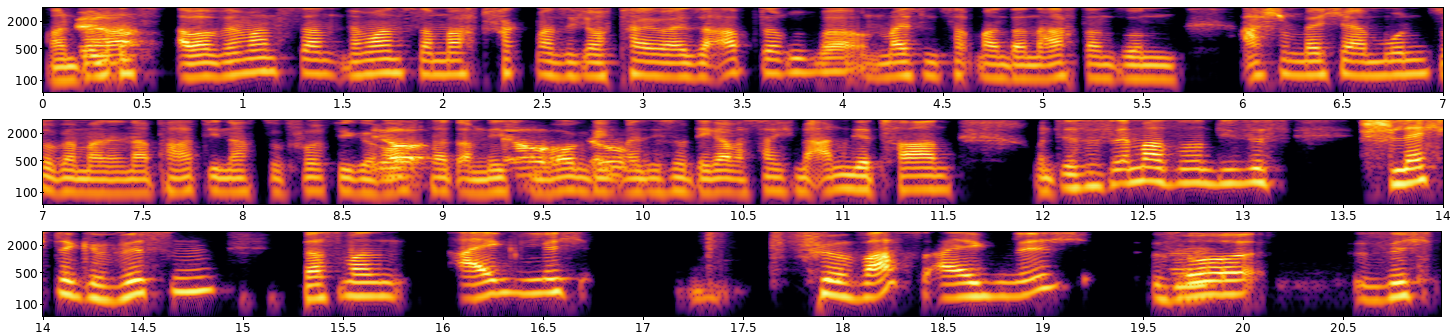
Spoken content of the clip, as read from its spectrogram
Und wenn Ja. man's, aber wenn man es dann, wenn man es dann macht, fuckt man sich auch teilweise ab darüber. Und meistens hat man danach dann so einen Aschenbecher im Mund, so wenn man in einer Partynacht so voll viel geraucht hat. Am nächsten ja, Morgen denkt ja. man sich so, Digga, was habe ich mir angetan? Und es ist immer so dieses schlechte Gewissen, dass man eigentlich für was eigentlich so sich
